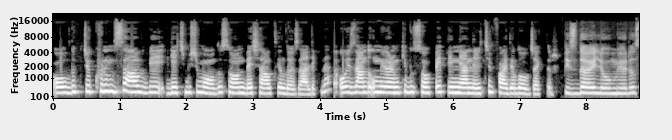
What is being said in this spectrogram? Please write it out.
Oldukça kurumsal bir geçmişim oldu son 5-6 yılda özellikle. O yüzden de umuyorum ki bu sohbet dinleyenler için faydalı olacaktır. Biz de öyle umuyoruz.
